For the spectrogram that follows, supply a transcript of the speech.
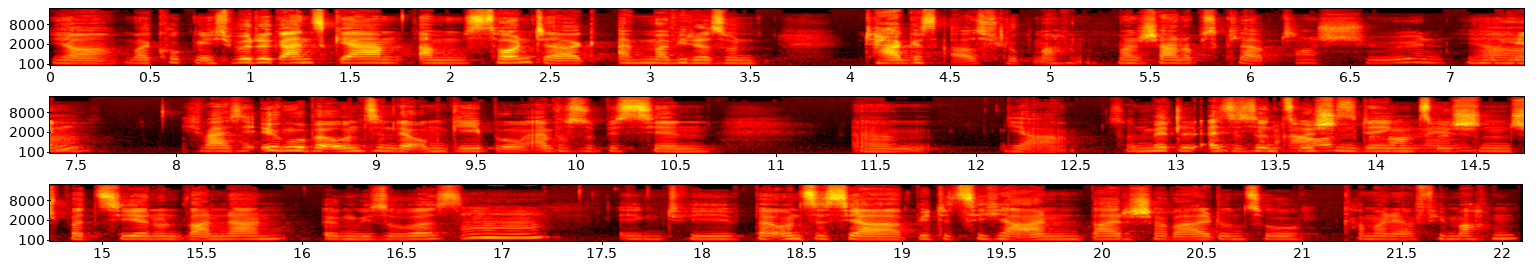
ja, mal gucken. Ich würde ganz gern am Sonntag einfach mal wieder so einen Tagesausflug machen. Mal schauen, ob es klappt. Oh, schön. Ja. Wohin? Ich weiß nicht, irgendwo bei uns in der Umgebung. Einfach so ein bisschen, ähm, ja, so ein Mittel, also so ein Zwischending rauskommen. zwischen Spazieren und Wandern. Irgendwie sowas. Mhm. Irgendwie, bei uns ist ja, bietet sich ja an, Bayerischer Wald und so, kann man ja viel machen.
